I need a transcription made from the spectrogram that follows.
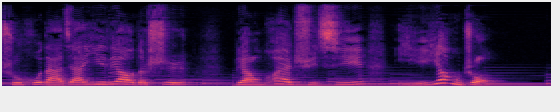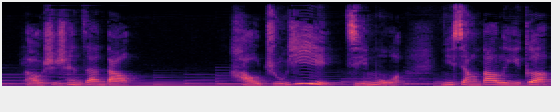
出乎大家意料的是，两块曲奇一样重。老师称赞道：“好主意，吉姆，你想到了一个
